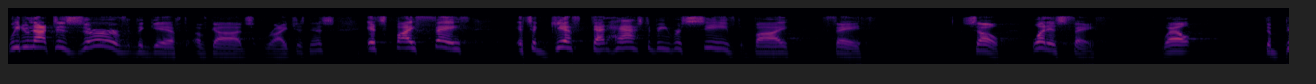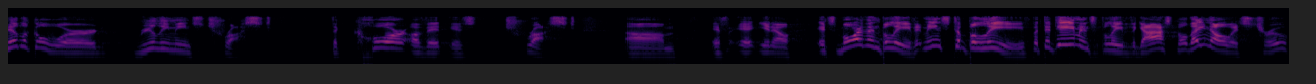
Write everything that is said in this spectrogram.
We do not deserve the gift of God's righteousness. It's by faith it's a gift that has to be received by faith. So, what is faith? Well, the biblical word really means trust. The core of it is trust. Um, if it, you know, it's more than believe. It means to believe, but the demons believe the gospel. They know it's true,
